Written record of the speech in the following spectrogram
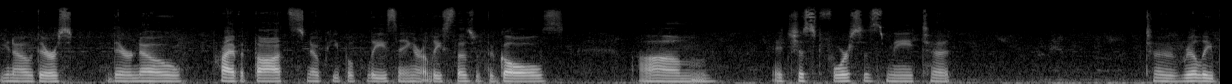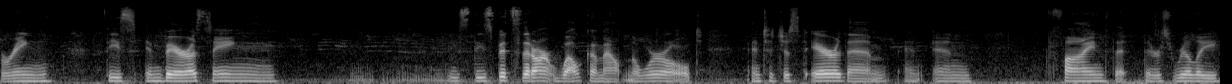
you know, there's there are no private thoughts, no people pleasing, or at least those are the goals. Um, it just forces me to to really bring these embarrassing these these bits that aren't welcome out in the world and to just air them and and find that there's really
